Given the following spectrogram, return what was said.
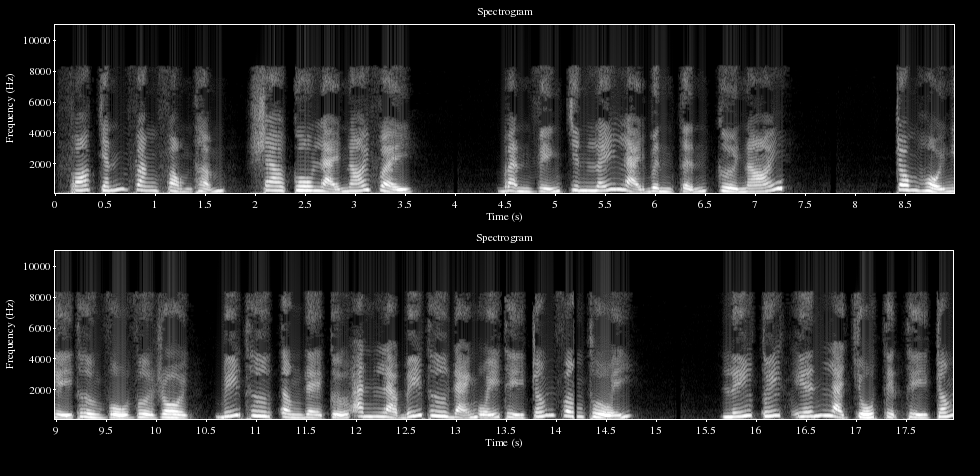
Phó chánh văn phòng thẩm, sao cô lại nói vậy? Bành Viễn Chinh lấy lại bình tĩnh, cười nói. Trong hội nghị thường vụ vừa rồi, Bí thư tần đề cử anh là bí thư đảng ủy thị trấn Vân Thủy. Lý Tuyết Yến là chủ tịch thị trấn.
